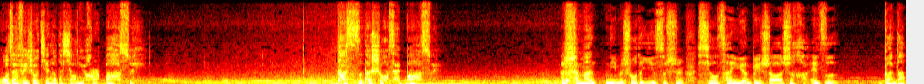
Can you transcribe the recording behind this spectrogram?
我在非洲见到的小女孩八岁，她死的时候才八岁。什么？你们说的意思是肖参议员被杀是孩子干的？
